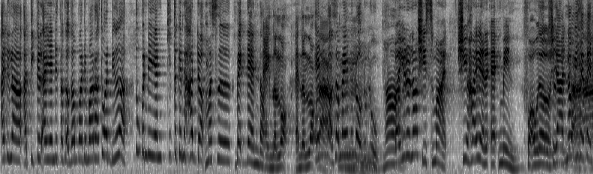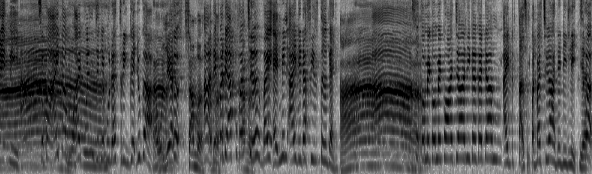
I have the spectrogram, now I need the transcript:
Adalah artikel yang dia tangkap gambar dia marah tu adalah Tu benda yang kita kena hadap Masa back then tau Analog Analog lah Analog sama analog dulu ha. But you don't know she's smart. She hire an admin for our Betul. social Yeah, media. now we have an admin. Ah. Sebab I tahu, I pun jenis mudah triggered juga. Oh, yes. Sama, Ah, sama. daripada aku baca, Sama. baik admin I dia dah filter kan. Ah. Ah. So komen-komen kau ajar ni kadang-kadang I tak sempat baca lah Dia delete Yes. Sebab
